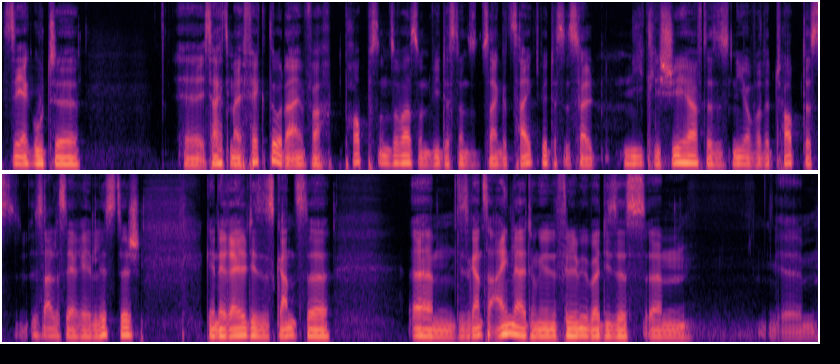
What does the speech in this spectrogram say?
sehr gute, ich sage jetzt mal Effekte oder einfach Props und sowas und wie das dann sozusagen gezeigt wird, das ist halt nie klischeehaft, das ist nie over the top, das ist alles sehr realistisch. Generell dieses ganze, ähm, diese ganze Einleitung in den Film über dieses ähm, ähm,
